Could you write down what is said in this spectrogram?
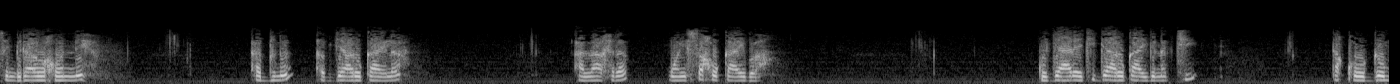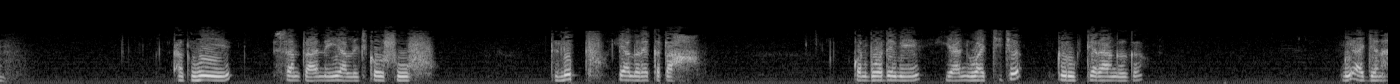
Sëñ bi daa waxoon ne àdduna ab jaarukaay la alaxira mooy saxukaay ba ku jaaree ci jaarukaay bi nag ci taqoo gëm ak wéye santaane yàlla ci kaw suuf te lépp yàlla rek tax kon boo demee yaa ngi wàcc ca kërug teraanga ga muy àjjana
